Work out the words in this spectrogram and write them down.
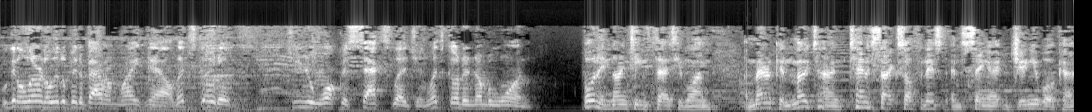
we're going to learn a little bit about him right now. Let's go to Junior Walker's sax legend. Let's go to number one. Born in 1931, American Motown tenor saxophonist and singer Junior Walker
